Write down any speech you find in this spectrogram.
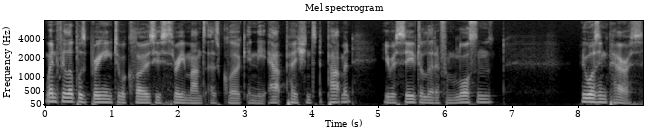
when Philip was bringing to a close his three months as clerk in the outpatients department, he received a letter from Lawson, who was in Paris.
